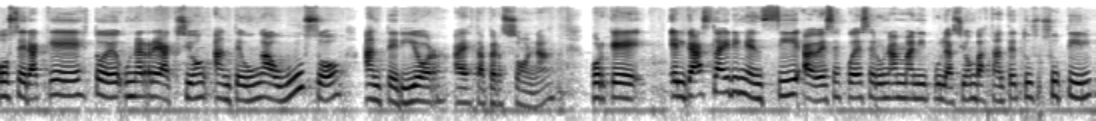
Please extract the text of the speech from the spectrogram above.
o será que esto es una reacción ante un abuso anterior a esta persona? Porque el gaslighting en sí a veces puede ser una manipulación bastante sutil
